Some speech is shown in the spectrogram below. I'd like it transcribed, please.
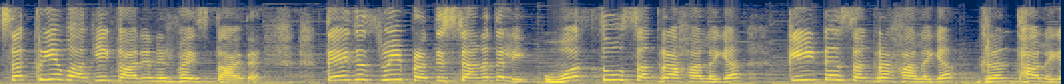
ಸಕ್ರಿಯವಾಗಿ ಕಾರ್ಯನಿರ್ವಹಿಸ್ತಾ ಇದೆ. ತೇಜಸ್ವಿ ಪ್ರತಿಷ್ಠಾನದಲ್ಲಿ ವಸ್ತು ಸಂಗ್ರಹಾಲಯ, ಕೀಟ ಸಂಗ್ರಹಾಲಯ, ಗ್ರಂಥಾಲಯ,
